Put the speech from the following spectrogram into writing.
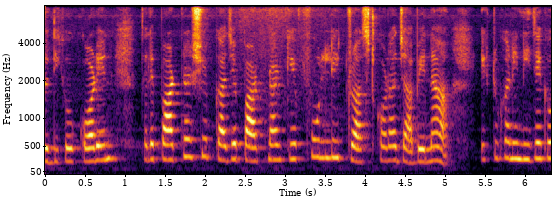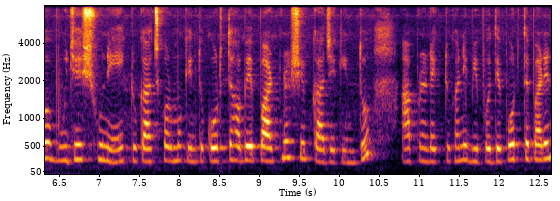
যদি কেউ করেন, তাহলে পার্টনারশিপ কাজে পার্টনারকে ফুললি ট্রাস্ট করা যাবে না। একটুখানি নিজেকেও বুঝে শুনে একটু কাজকর্ম কিন্তু করতে হবে, পার্টনারশিপ কাজে কিন্তু আপনারা একটুখানি বিপদে পড়তে পারেন।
